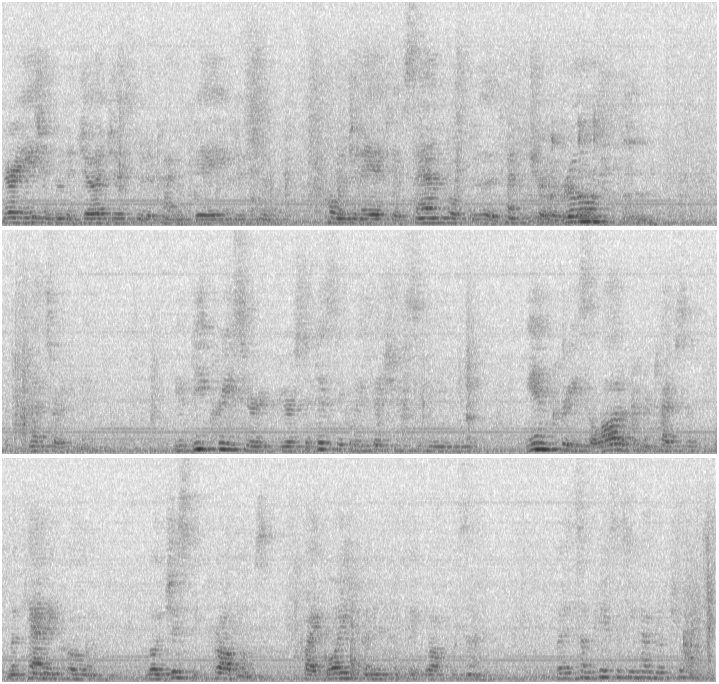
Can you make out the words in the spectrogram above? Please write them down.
Variation due to judges, due to time of day, due to homogeneity of samples, due to the temperature of the room, that sort of thing. You decrease your, your statistical efficiency, you increase a lot of different types of mechanical and logistic problems by going to an incomplete block design. But in some cases, you have no choice.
